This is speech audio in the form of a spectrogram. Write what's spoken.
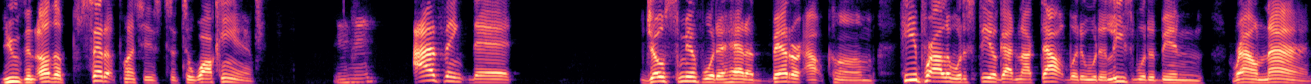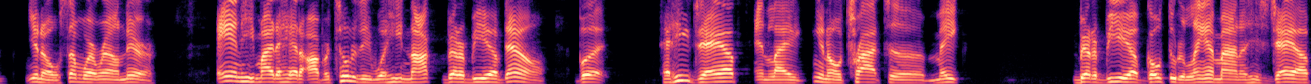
using other setup punches to to walk in. Mm-hmm. I think that Joe Smith would have had a better outcome. He probably would have still got knocked out, but it would at least would have been round nine, you know, somewhere around there. And he might have had an opportunity where he knocked Beterbiev down. But had he jabbed and like, you know, tried to make Beterbiev go through the landmine of his jab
